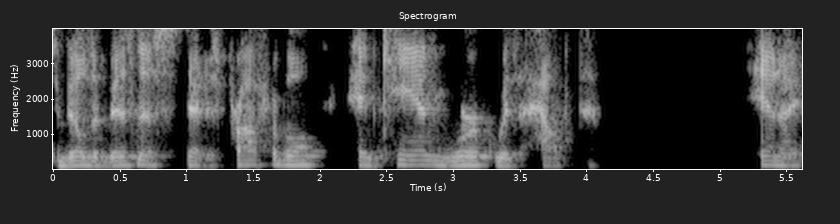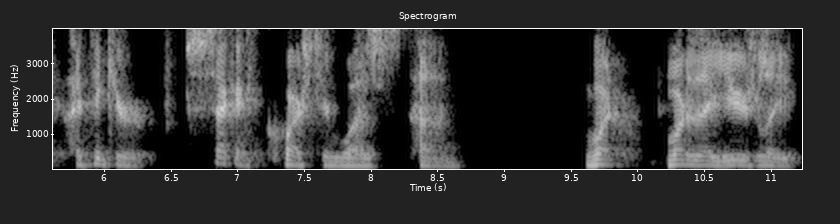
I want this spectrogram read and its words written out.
to build a business that is profitable and can work without them. And i, I think your second question was um, what what are they usually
